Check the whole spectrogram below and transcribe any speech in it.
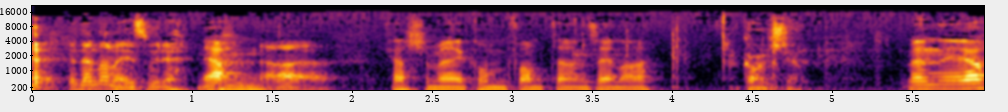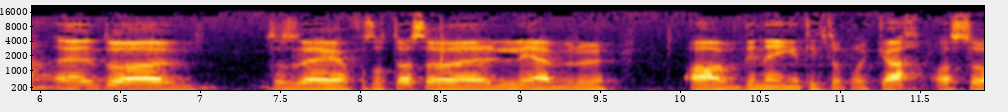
Det er en annen historie. Ja, Mm, Ja, ja. kanskje vi kommer fram til den senere. kanskje. Men ja, eh, da Sånn som jeg har forstått det, så lever du av din egen TikTok-bruker, og så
